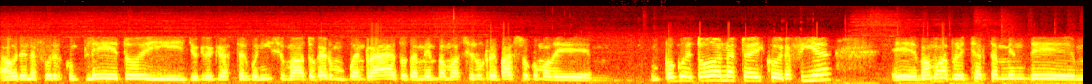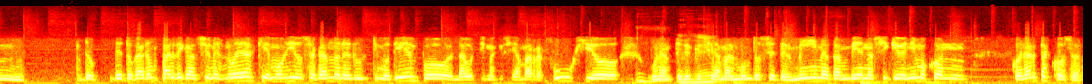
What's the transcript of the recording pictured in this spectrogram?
ahora el aforo es completo y yo creo que va a estar buenísimo. Vamos a tocar un buen rato, también vamos a hacer un repaso como de mm, un poco de toda nuestra discografía. Eh, vamos a aprovechar también de, mm, de, tocar un par de canciones nuevas que hemos ido sacando en el último tiempo. La última que se llama Refugio, una anterior que se llama El Mundo se termina también. Así que venimos con, con hartas cosas.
